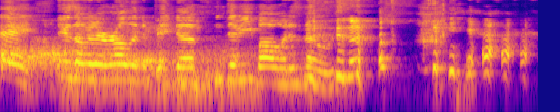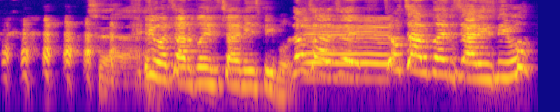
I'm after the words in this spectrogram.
hey, he was over there rolling the, pig- the, the meatball with his nose. he wasn't trying to blame the Chinese people. Don't try to say, don't try to blame the Chinese people.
